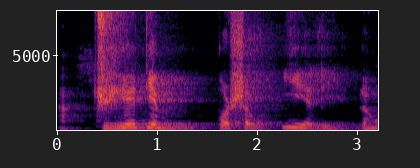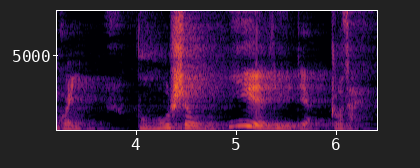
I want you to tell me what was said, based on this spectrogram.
啊，决定不受业力轮回，不受业力的主宰。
